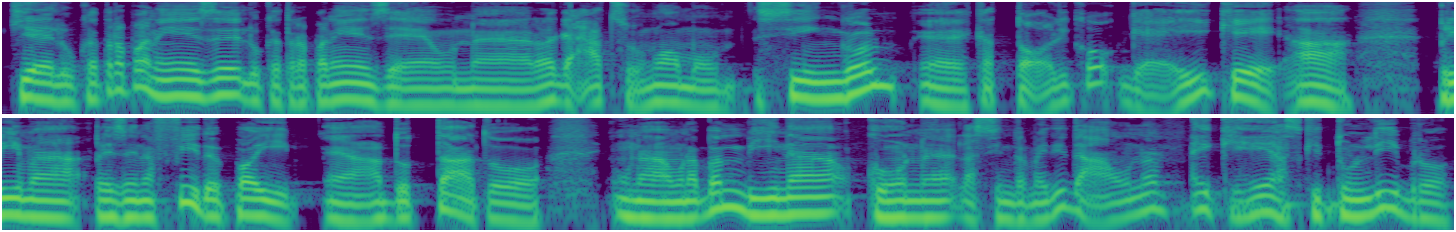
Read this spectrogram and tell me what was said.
Chi è Luca Trapanese? Luca Trapanese è un ragazzo, un uomo single, eh, cattolico, gay, che ha prima preso in affido e poi eh, adottato una, una bambina con la sindrome di Down e che ha scritto un libro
